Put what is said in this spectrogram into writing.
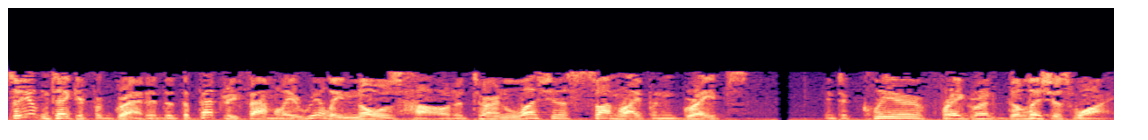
So you can take it for granted that the Petri family really knows how to turn luscious, sun ripened grapes into clear, fragrant, delicious wine.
